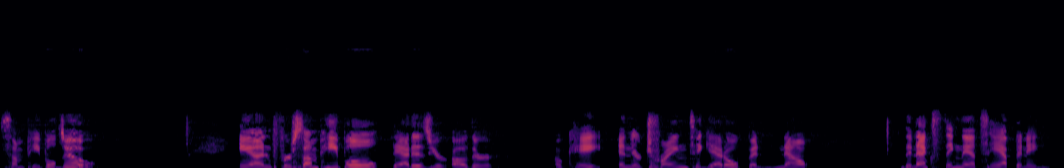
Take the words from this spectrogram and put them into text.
Some people do. And for some people, that is your other, okay? And they're trying to get open. Now, the next thing that's happening,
